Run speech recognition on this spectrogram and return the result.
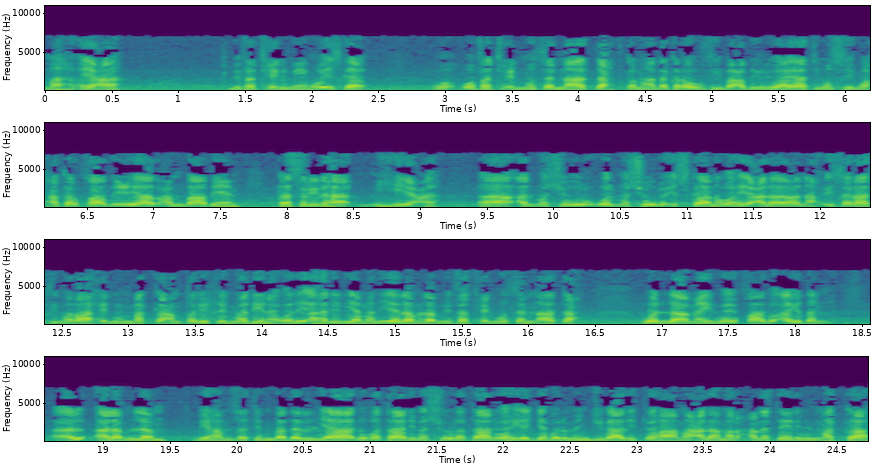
مهيعة بفتح الميم واسكان وفتح المثنات تحت كما ذكره في بعض روايات مسلم. وحكى القاضي عياض عن بعضهم كسر الهاء مهيعة. ها المشهور والمشهور إسكان. وهي على نحو ثلاث مراحل من مكة عن طريق المدينة. ولأهل اليمن هي لملم بفتح المثنات تحت واللامين. ويقال أيضا الألملم بهمزة بدل الياء لغتان مشهورتان وهي جبل من جبال تهامة على مرحلتين من مكة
